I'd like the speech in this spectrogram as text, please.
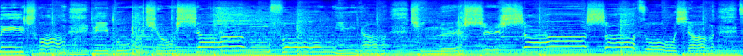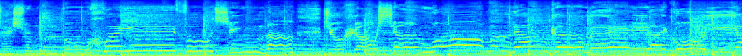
里闯。你不就像风一样，侵略时沙沙作响，再宣布恢复晴朗，就好像我们两个没爱过一样。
